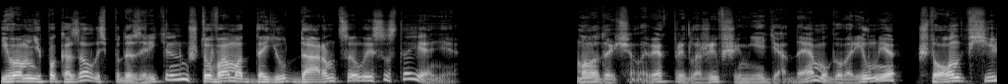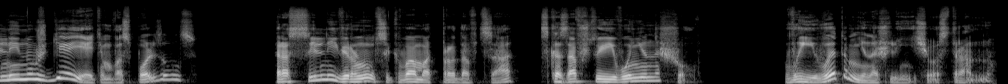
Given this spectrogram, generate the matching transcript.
И вам не показалось подозрительным, что вам отдают даром целое состояние? Молодой человек, предложивший мне диадему, говорил мне, что он в сильной нужде и этим воспользовался. Рассыльный вернулся к вам от продавца, сказав, что его не нашел. Вы и в этом не нашли ничего странного.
